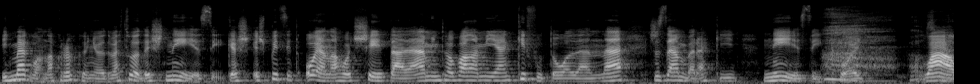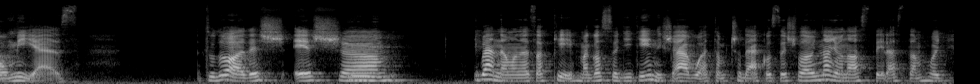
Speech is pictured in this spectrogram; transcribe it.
így meg vannak rökönyödve, tudod, és nézik, és, és picit olyan, ahogy sétál el, mintha valamilyen kifutó lenne, és az emberek így nézik, hogy wow, mi ez? Tudod, és, és hmm. uh, benne van ez a kép, meg az, hogy így én is el voltam csodálkozva, és valahogy nagyon azt éreztem, hogy,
